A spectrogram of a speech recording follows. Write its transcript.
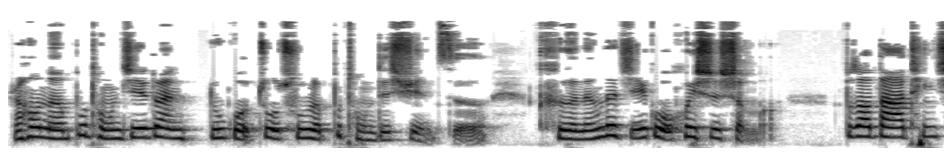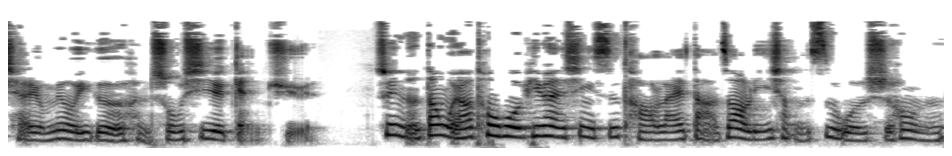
然后呢，不同阶段如果做出了不同的选择，可能的结果会是什么？不知道大家听起来有没有一个很熟悉的感觉？所以呢，当我要透过批判性思考来打造理想的自我的时候呢？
